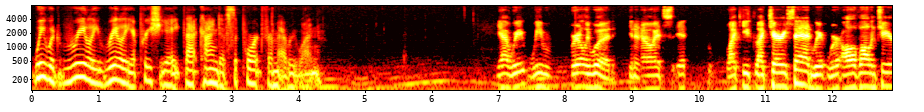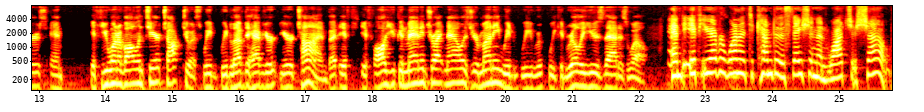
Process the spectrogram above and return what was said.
we would really, really appreciate that kind of support from everyone. Yeah, we, we really would. You know, it's it like you like Terry said, we're, we're all volunteers and if you want to volunteer, talk to us. We'd, we'd love to have your, your time. But if, if all you can manage right now is your money, we we, we could really use that as well. And if you ever wanted to come to the station and watch a show,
